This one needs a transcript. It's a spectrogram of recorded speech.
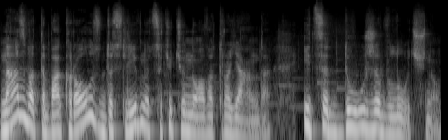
Назва Табак Роуз дослівно це тютюнова троянда, і це дуже влучно.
